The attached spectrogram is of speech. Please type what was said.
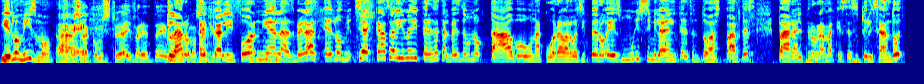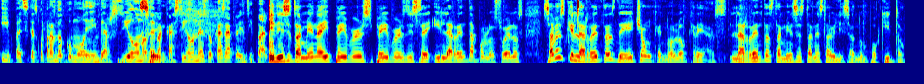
Y es lo mismo. Ah, o Eh, sea, como si estuviera diferente en Claro, Los en. California, Las Vegas, es lo mismo. Si acaso hay una diferencia tal vez de un octavo, una cuora o algo así, pero es muy similar el interés en todas partes para el programa que estés utilizando y pues, si estás comprando como de inversión o Sí. de vacaciones o casa principal. Y dice también hay pavers, pavers, dice, y la renta por los suelos. ¿Sabes que las rentas, de hecho, aunque no lo creas, las rentas también se están estabilizando un poquito?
